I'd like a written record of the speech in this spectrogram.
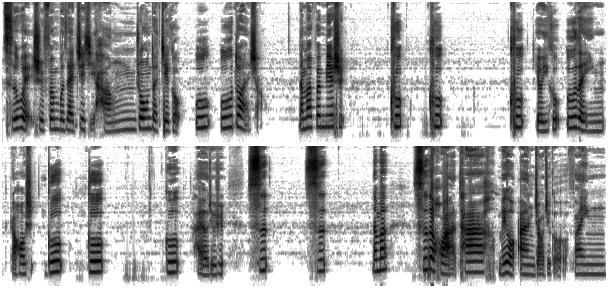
词尾是分布在这几行中的这个乌乌段上。那么分别是库库库有一个乌的音，然后是咕咕咕，还有就是斯斯。那么“斯”的话，它没有按照这个发音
